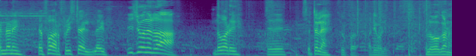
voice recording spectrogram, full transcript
എന്താണ്? F R free style life ഈശു വന്നിട്ടാ എന്താ പാട്? സെറ്റല്ലേ? സൂപ്പർ അടിപൊളി. ലോകാണ്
